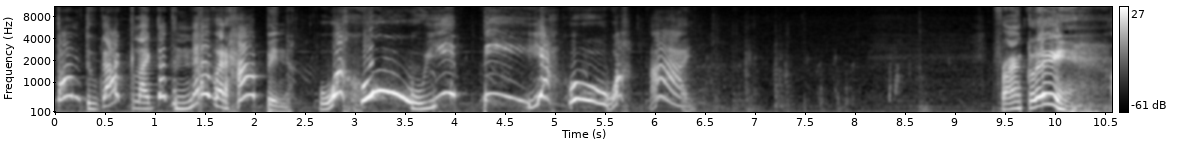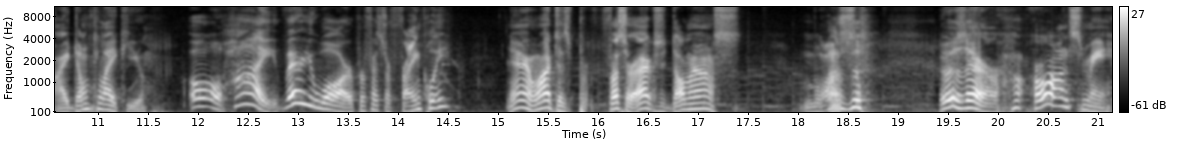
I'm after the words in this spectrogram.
time to act like that never happened. Wahoo! Yippee! Yahoo! Wah! Hi! Frankly, I don't like you. Oh, hi! There you are, Professor Frankly. Yeah, what is Professor X, dumbass? Was Who's there? Who who wants me?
